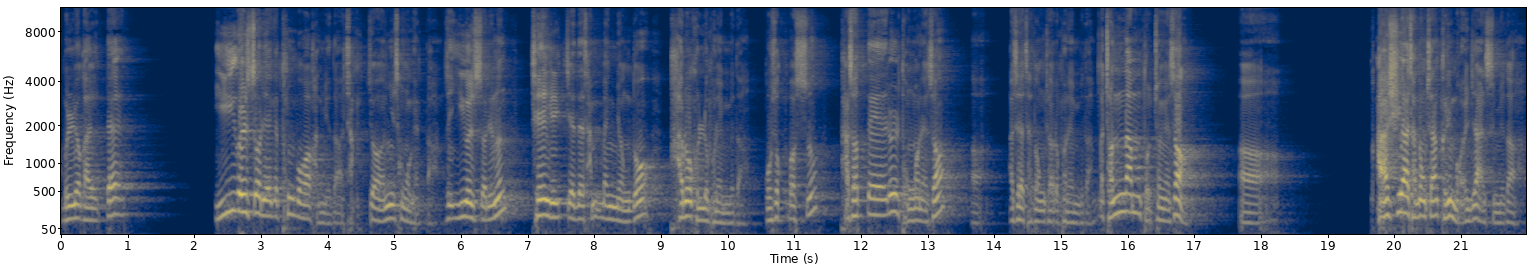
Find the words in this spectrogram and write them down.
몰려갈 때 이을설이에게 통보가 갑니다. 작전이 성공했다. 그래서 이을설이는 제1제대 300명도 바로 글로 보냅니다. 고속버스 다섯 대를 동원해서 어, 아시아 자동차로 보냅니다. 그러니까 전남 도청에서 어, 아시아 자동차는 그리 멀지 않습니다.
